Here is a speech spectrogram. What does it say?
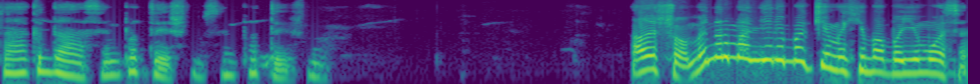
так, да, симпатично, симпатично. Але що, ми нормальні рибаки, ми хіба боїмося?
